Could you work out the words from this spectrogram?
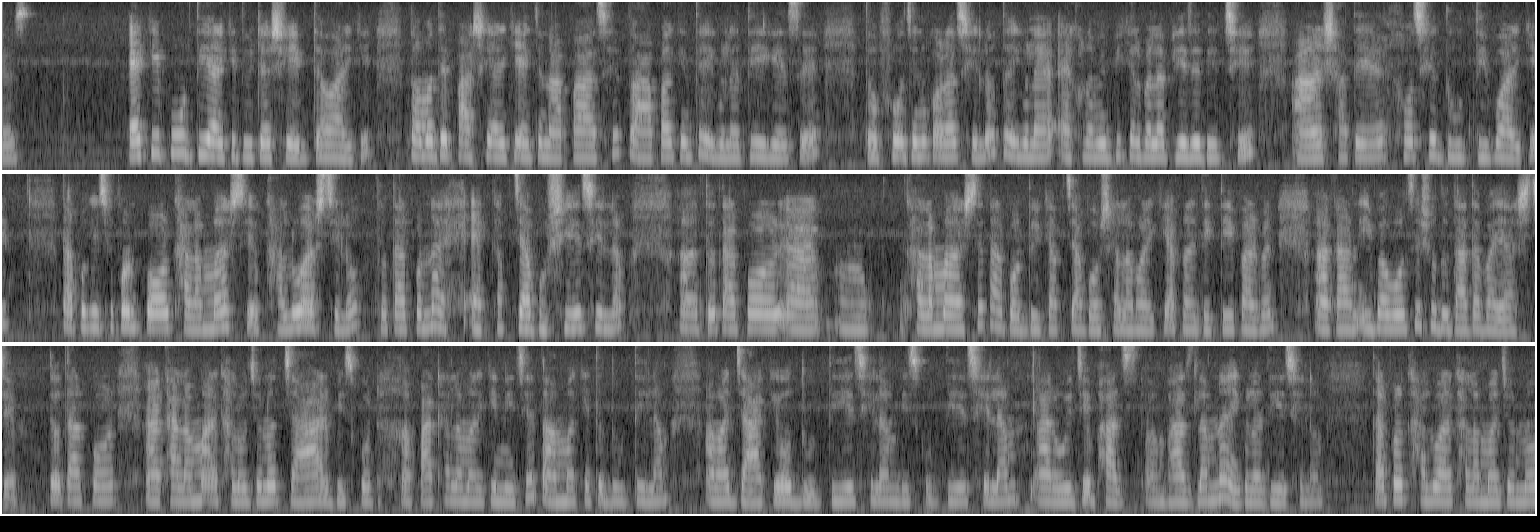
একই পুর দিয়ে আর কি দুইটা শেপ দেওয়া আর কি। তো আমাদের পাশে আর কি একজন আপা আছে, তো আপা কিন্তু এগুলা দিয়ে গেছে। তো ফ্রোজেন করা ছিল, তো এগুলা এখন আমি বিকেলবেলা ভেজে দিচ্ছি। আর সাথে হচ্ছে দুধ দিব আর কি। তারপর কিছুক্ষণ পর খালাম্মা আসছে, খালু আসছিল। তো তারপর না এক কাপ চা বসিয়েছিলাম। তো তারপর খালাম্মা আসছে, তারপর দুই কাপ চা বসালাম আর কি। আপনারা দেখতেই পারবেন। কারণ ইবা বলছে শুধু দাদা ভাই আসছে। তো তারপর খালাম্মা আর খালুর জন্য চা আর বিস্কুট পাঠালাম আর কি নিচে। তো আম্মাকে তো দুধ দিলাম। আমার যাকেও দুধ দিয়েছিলাম, বিস্কুট দিয়েছিলাম। আর ওই যে ভাজ, ভাজলাম না, এগুলো দিয়েছিলাম। তারপর খালু আর খালাম্মার জন্য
